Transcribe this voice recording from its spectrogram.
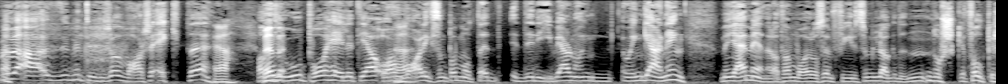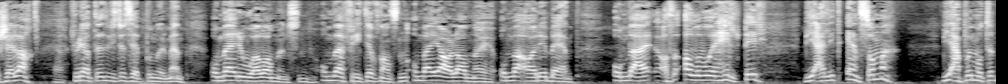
men, det men Tordenskjold var så ekte. Han Men- dro på hele tida, og han var liksom på en måte et rivjern og en gærning. Men jeg mener at han var også en fyr som lagde den norske folkesjela. Fordi at Hvis du ser på nordmenn, om det er Roald Amundsen, om det er Fridtjof Nansen, om det er Jarle Andøy, om det er Ari Behn om det er, altså Alle våre helter, de er litt ensomme. De er på en måte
